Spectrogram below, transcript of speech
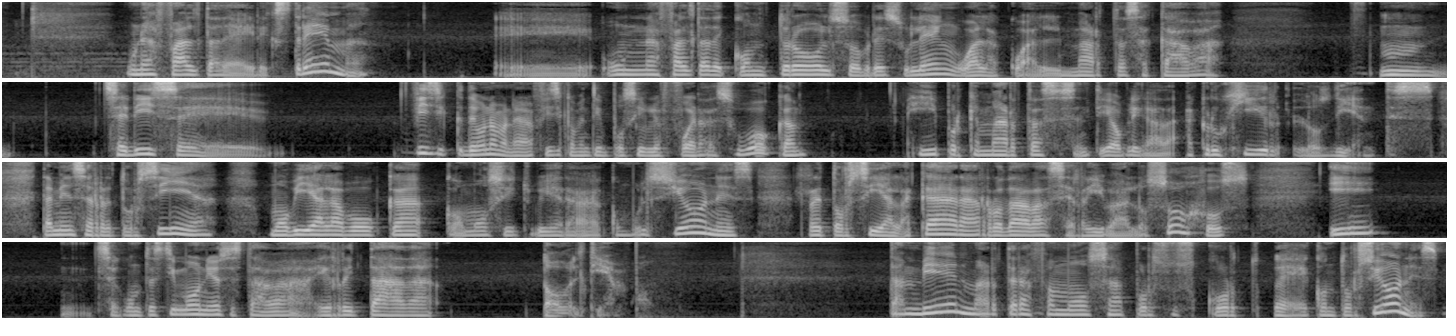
Una falta de aire extrema, eh, una falta de control sobre su lengua, la cual Marta sacaba, mm, se dice, de una manera físicamente imposible fuera de su boca. Y porque Marta se sentía obligada a crujir los dientes. También se retorcía, movía la boca como si tuviera convulsiones, retorcía la cara, rodaba hacia arriba los ojos y, según testimonios, estaba irritada todo el tiempo. También Marta era famosa por sus eh, contorsiones.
